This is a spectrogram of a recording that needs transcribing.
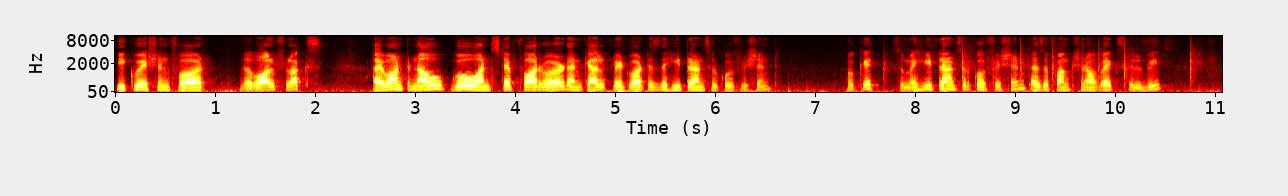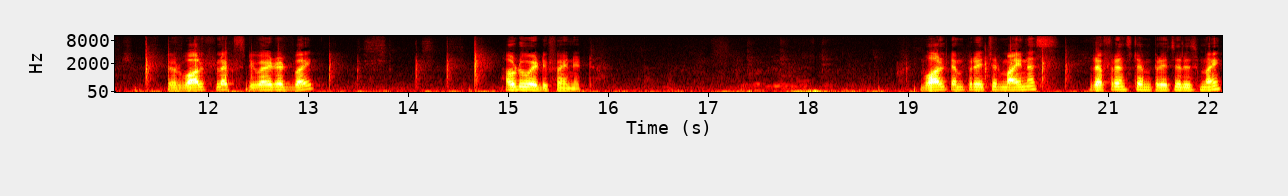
equation for the wall flux. I want to now go one step forward and calculate what is the heat transfer coefficient okay. So my heat transfer coefficient as a function of x will be your wall flux divided by how do I define it? Wall temperature minus reference temperature is my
